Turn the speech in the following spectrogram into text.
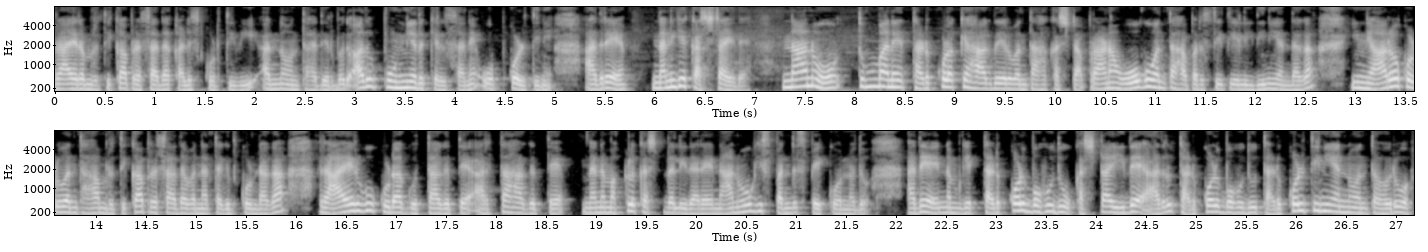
ರಾಯರ ಮೃತಿಕಾ ಪ್ರಸಾದ ಕಳಿಸ್ಕೊಡ್ತೀವಿ ಅನ್ನೋವಂತಹದ್ದಿರ್ಬೋದು ಅದು ಪುಣ್ಯದ ಕೆಲಸನೇ, ಒಪ್ಕೊಳ್ತೀನಿ. ಆದರೆ, ನನಗೆ ಕಷ್ಟ ಇದೆ. ನಾನು ತುಂಬಾ ತಡ್ಕೊಳ್ಳೋಕ್ಕೆ ಆಗದೆ ಇರುವಂತಹ ಕಷ್ಟ, ಪ್ರಾಣ ಹೋಗುವಂತಹ ಪರಿಸ್ಥಿತಿಯಲ್ಲಿ ಇದ್ದೀನಿ ಅಂದಾಗ, ಇನ್ಯಾರೋ ಕೊಡುವಂತಹ ಮೃತಿಕಾ ಪ್ರಸಾದವನ್ನು ತೆಗೆದುಕೊಂಡಾಗ ರಾಯರಿಗೂ ಕೂಡ ಗೊತ್ತಾಗುತ್ತೆ, ಅರ್ಥ ಆಗುತ್ತೆ. ನನ್ನ ಮಕ್ಕಳು ಕಷ್ಟದಲ್ಲಿದ್ದಾರೆ, ನಾನು ಹೋಗಿ ಸ್ಪಂದಿಸಬೇಕು ಅನ್ನೋದು. ಅದೇ ನಮಗೆ ತಡ್ಕೊಳ್ಬಹುದು, ಕಷ್ಟ ಇದೆ, ಆದರೂ ತಡ್ಕೊಳ್ಬಹುದು, ತಡ್ಕೊಳ್ತೀನಿ ಅನ್ನುವಂಥವರು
